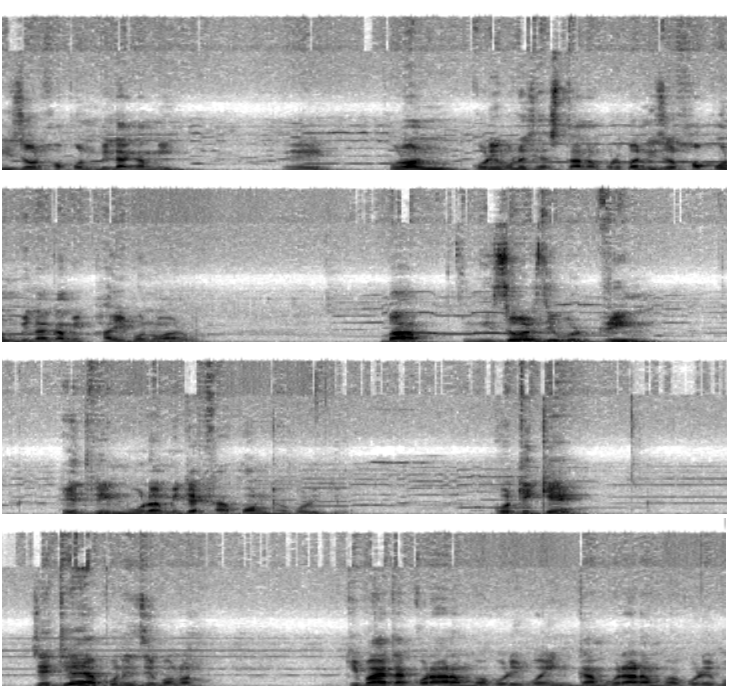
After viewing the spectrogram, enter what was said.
নিজৰ সপোনবিলাক আমি পূৰণ কৰিবলৈ চেষ্টা নকৰোঁ বা নিজৰ সপোনবিলাক আমি ভাবিব নোৱাৰোঁ। বা নিজৰ যিবোৰ ড্ৰিম সেই ড্ৰিমবোৰ আমি দেখা বন্ধ কৰি দিওঁ। গতিকে যেতিয়াই আপুনি জীৱনত কিবা এটা কৰা আৰম্ভ কৰিব ইনকাম কৰা আৰম্ভ কৰিব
